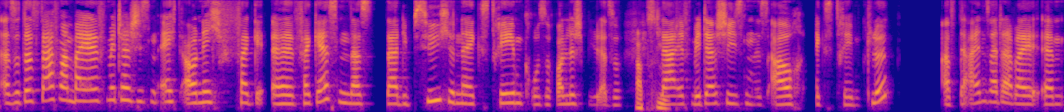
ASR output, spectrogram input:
also das darf man bei Elfmeterschießen echt auch nicht verge äh, vergessen, dass da die Psyche eine extrem große Rolle spielt. Also Absolut. klar, Elfmeterschießen ist auch extrem Glück auf der einen Seite, aber ähm,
